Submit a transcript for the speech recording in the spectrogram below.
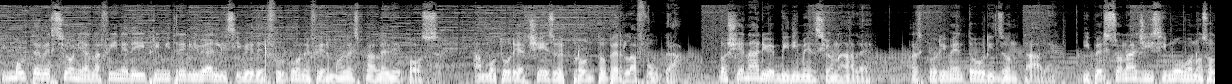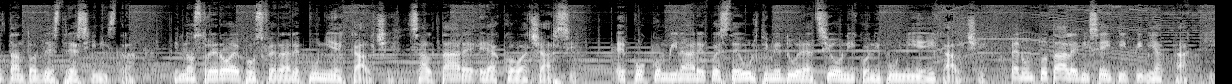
In molte versioni alla fine dei primi tre livelli si vede il furgone fermo alle spalle dei boss, a motore acceso e pronto per la fuga. Lo scenario è bidimensionale, a scorrimento orizzontale. I personaggi si muovono soltanto a destra e a sinistra. Il nostro eroe può sferrare pugni e calci, saltare e accovacciarsi e può combinare queste ultime due azioni con i pugni e i calci, per un totale di 6 tipi di attacchi.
